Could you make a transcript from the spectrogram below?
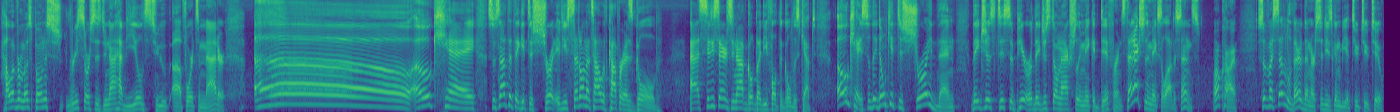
However, most bonus resources do not have yields to uh, for it to matter. Oh, okay. So it's not that they get destroyed. If you set on a tile with copper as gold, as city centers do not have gold by default, the gold is kept. Okay, so they don't get destroyed then. They just disappear or they just don't actually make a difference. That actually makes a lot of sense. Okay. So if I settle there, then our city's going to be a 222.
